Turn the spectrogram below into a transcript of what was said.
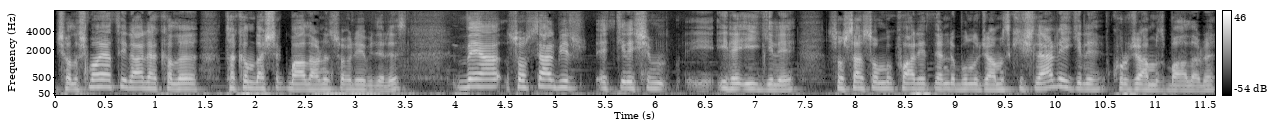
çalışma hayatıyla alakalı takımdaşlık bağlarını söyleyebiliriz. Veya sosyal bir etkileşim ile ilgili sosyal sorumluluk faaliyetlerinde bulunacağımız kişilerle ilgili kuracağımız bağları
